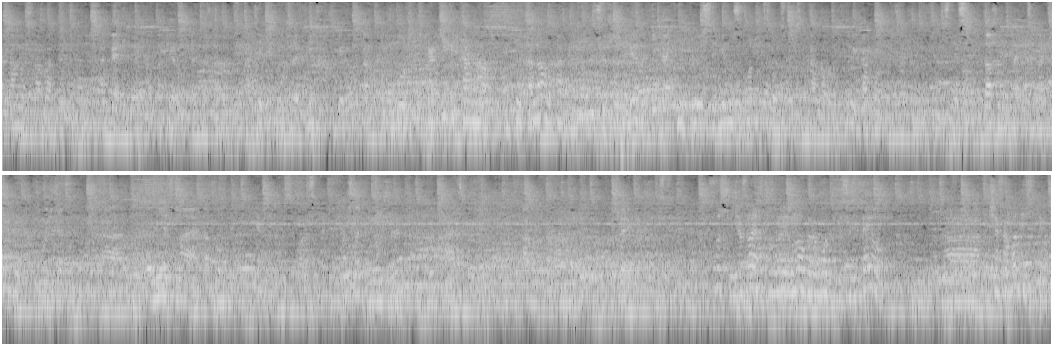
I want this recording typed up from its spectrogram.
Когда мы разрабатываем, опять же, во-первых, мы уже видим вперед, как можем Какие каналы, какие каналы, как Совершенно верно. И какие плюсы и минусы может использовать каналы. Ну и как он Естественно, даже не зная стратегии, мы еще а, не зная, какой клиент развиваться. Ну, это мы уже как. Слушай, я знаю, что вы много работали с ритейлом. А, сейчас работаете с кем-то?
